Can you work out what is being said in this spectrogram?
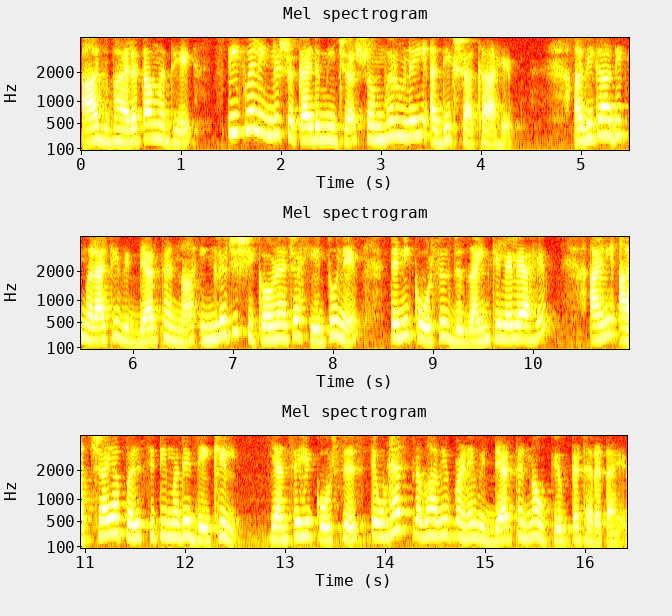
आज भारतामध्ये स्पीकवेल इंग्लिश अकॅडमीच्या शंभरहूनही अधिक शाखा आहेत. अधिकाधिक मराठी विद्यार्थ्यांना इंग्रजी शिकवण्याच्या हेतूने त्यांनी कोर्सेस डिझाईन केलेले आहे आणि आजच्या या परिस्थितीमध्ये देखील यांचे हे कोर्सेस तेवढ्याच प्रभावीपणे विद्यार्थ्यांना उपयुक्त ठरत आहेत.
